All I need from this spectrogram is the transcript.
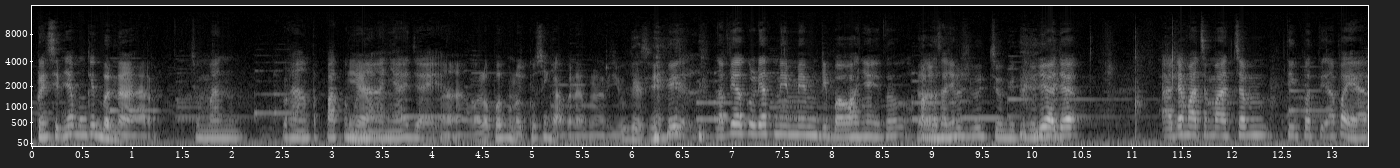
prinsipnya mungkin benar. cuman kurang tepat Iya. penggunaannya aja ya Nah, walaupun menurutku sih nggak benar-benar juga sih. tapi tapi aku lihat meme-meme di bawahnya itu balasannya lucu-lucu gitu jadi ada ada macam-macam tipe ti- apa ya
